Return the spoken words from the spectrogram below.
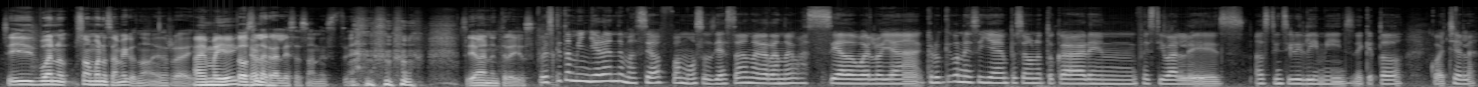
Sí, bueno, son buenos amigos, ¿no? Es Ray. Ah, MIA, Todos en la claro. realeza son este. se llevan entre ellos. Pero es que también ya eran demasiado famosos, ya estaban agarrando demasiado vuelo ya. Creo que con ese ya empezaron a tocar en festivales, Austin City Limits, de que todo, Coachella.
